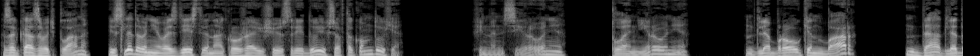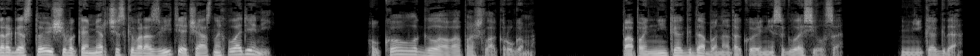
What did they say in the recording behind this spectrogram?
заказывать планы, исследование воздействия на окружающую среду и все в таком духе. Финансирование? Планирование? Для Bar? Да, для дорогостоящего коммерческого развития частных владений. У Коула голова пошла кругом. Папа никогда бы на такое не согласился. Никогда.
